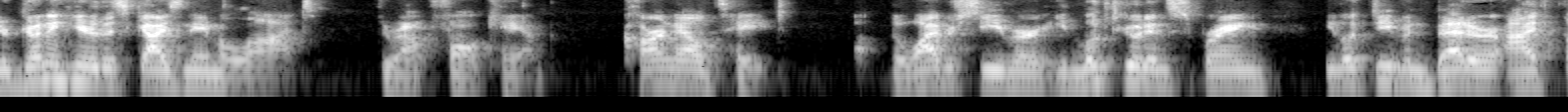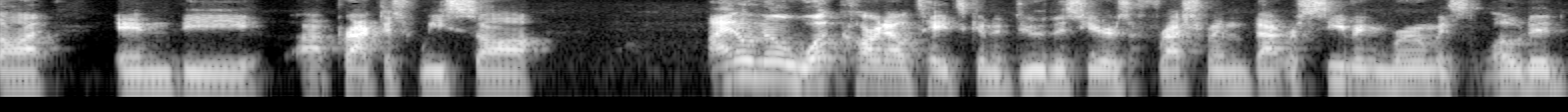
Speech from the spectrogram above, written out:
you're going to hear this guy's name a lot throughout fall camp. Carnell Tate, the wide receiver. He looked good in spring. He looked even better, I thought, in the uh, practice we saw. I don't know what Carnell Tate's going to do this year as a freshman. That receiving room is loaded.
